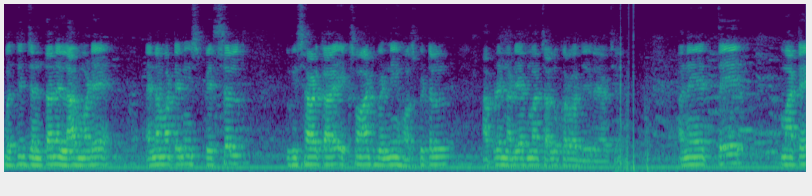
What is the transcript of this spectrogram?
બધી જનતાને લાભ મળે. એના માટેની સ્પેશિયલ વિશાળકાય એકસો આઠ બેડની હોસ્પિટલ આપણે નડિયાદમાં ચાલુ કરવા જઈ રહ્યા છે. અને તે માટે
